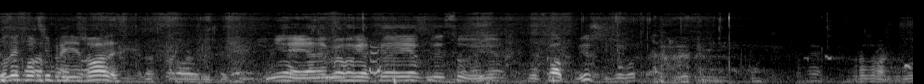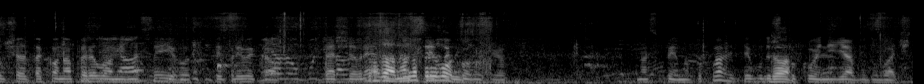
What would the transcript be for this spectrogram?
Коли хлопці приїжджали? Ні, я не був як, як в лісу. Я... Кап, видиш, живот. Лучше тако на переломі неси його, щоб ти привикав. Перше время да, на неси переломі. тако на спину поклав і ти будеш Да. спокійний, я буду бачити.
